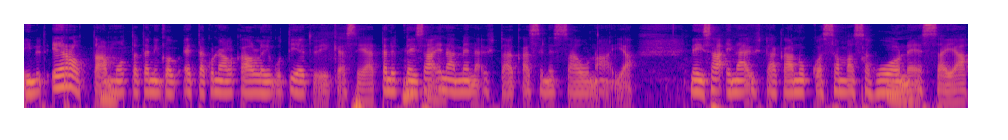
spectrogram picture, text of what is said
ei nyt erottaa, mm. mutta että, niinku, että kun ne alkaa olla joku tietyikäisiä, että nyt ne ei saa mm. enää mennä yhtä aikaa sinne saunaan ja ne ei saa enää yhtä aikaa nukkua samassa mm. huoneessa. Mm. Ja...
